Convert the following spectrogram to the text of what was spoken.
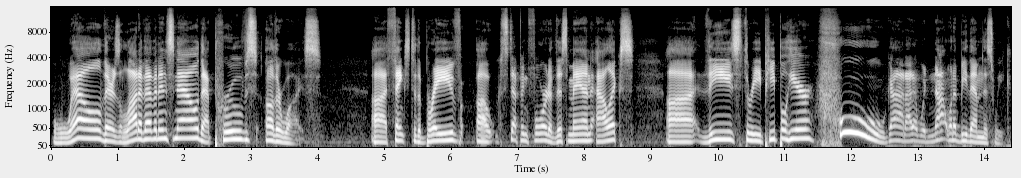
Well, there's a lot of evidence now that proves otherwise. Uh, thanks to the brave uh, stepping forward of this man, Alex. Uh, these three people here, whoo, God, I would not want to be them this week.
